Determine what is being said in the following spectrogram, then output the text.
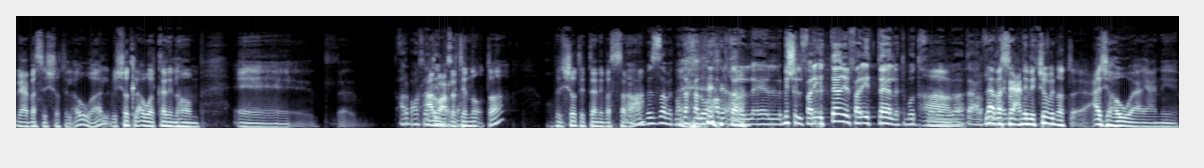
لعب بس الشوط الأول بالشوط الأول كان لهم إيه، 34 34 نقطة وبالشوط الثاني بس آه سبعة بالضبط. ما دخلوا أكثر آه. ال- مش الفريق الثاني الفريق الثالث بدخل آه تعرف. لا بس يعني. بتشوف إنه اجى هو يعني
